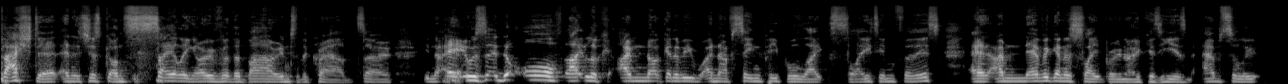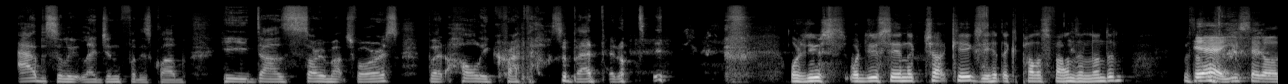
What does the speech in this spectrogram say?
bashed it, and it's just gone sailing over the bar into the crowd. So you know, Yeah. it was an awful. Like, look, I'm not going to be, and I've seen people like slate him for this, and I'm never going to slate Bruno because he is an absolute. Absolute legend for this club. He does so much for us, but holy crap, that was a bad penalty. What did you What did you say in the chat, Keegs? You hit the Palace fans in London. Yeah, you said oh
